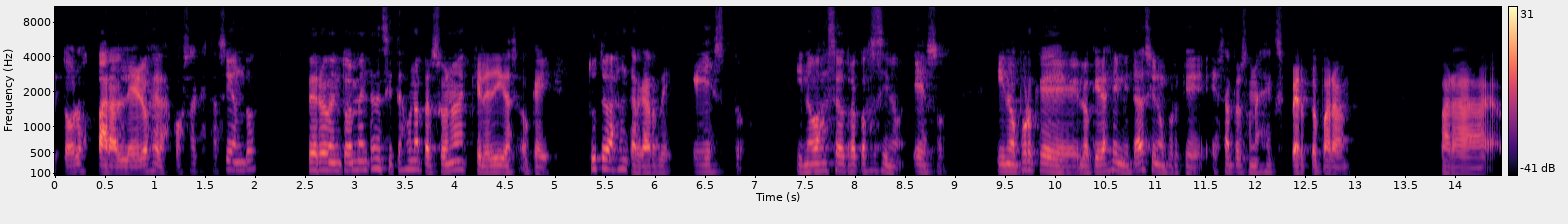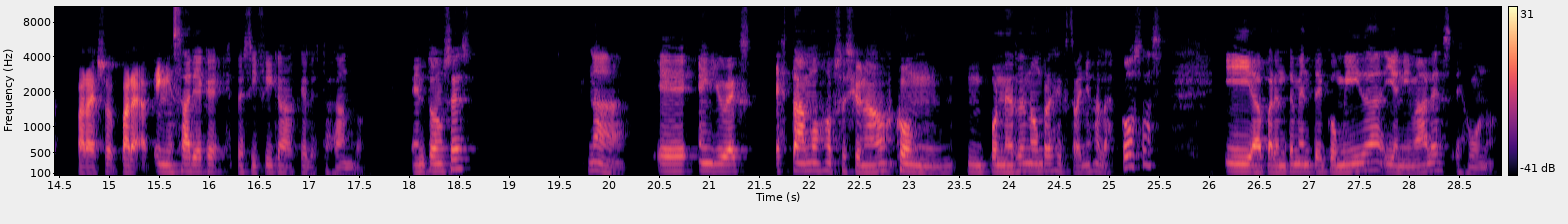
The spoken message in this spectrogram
todos los paralelos de las cosas que está haciendo, pero eventualmente necesitas una persona que le digas, ok, tú te vas a encargar de esto y no vas a hacer otra cosa sino eso. Y no porque lo quieras limitar, sino porque esa persona es experto para, para, para eso, para, en esa área que, específica que le estás dando. Entonces, nada, eh, en UX estamos obsesionados con ponerle nombres extraños a las cosas y aparentemente comida y animales es uno.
